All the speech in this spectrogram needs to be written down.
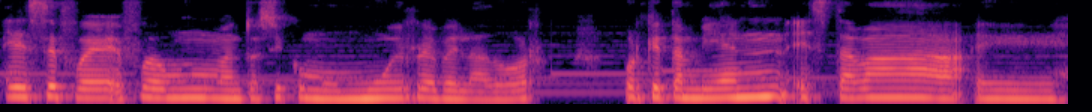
ese fue, fue un momento así como muy revelador, porque también estaba... Eh,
